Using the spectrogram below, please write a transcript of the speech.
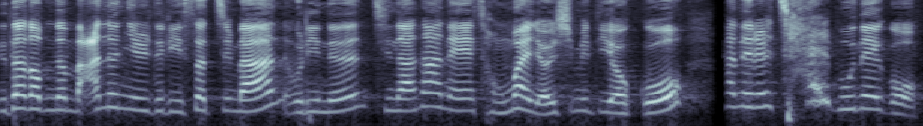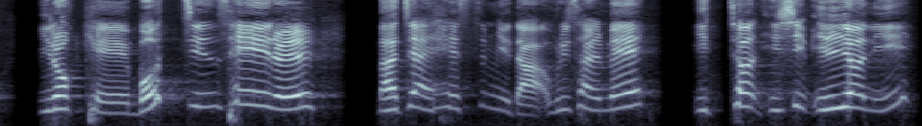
느닷없는 많은 일들이 있었지만 우리는 지난 한 해 정말 열심히 뛰었고 한 해를 잘 보내고 이렇게 멋진 새해를 맞이했습니다. 우리 삶에 2021년이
